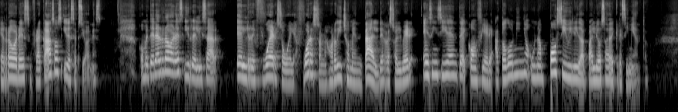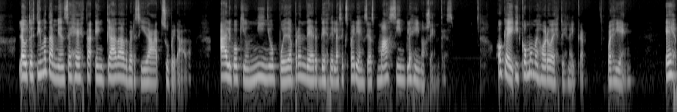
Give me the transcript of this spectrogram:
errores, fracasos y decepciones. Cometer errores y realizar el refuerzo o el esfuerzo, mejor dicho, mental de resolver ese incidente confiere a todo niño una posibilidad valiosa de crecimiento. La autoestima también se gesta en cada adversidad superada, algo que un niño puede aprender desde las experiencias más simples e inocentes. Ok, ¿y cómo mejoro esto, Snaker? Pues bien, es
